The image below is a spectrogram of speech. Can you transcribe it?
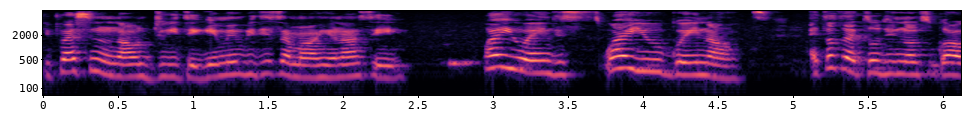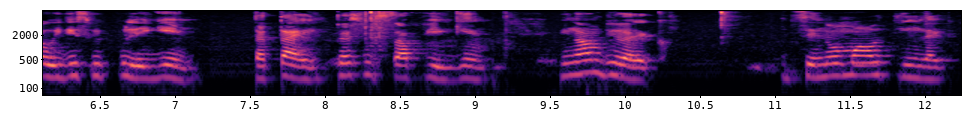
The person will now do it again. Maybe this time around he'll now say, Why are you wearing this? Why are you going out? I thought I told you not to go out with these people again. That I person slap you again. You now be like, it's a normal thing. Like,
